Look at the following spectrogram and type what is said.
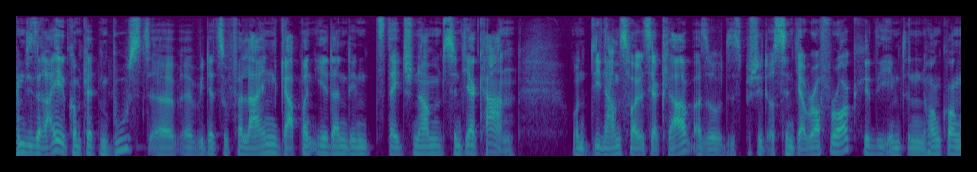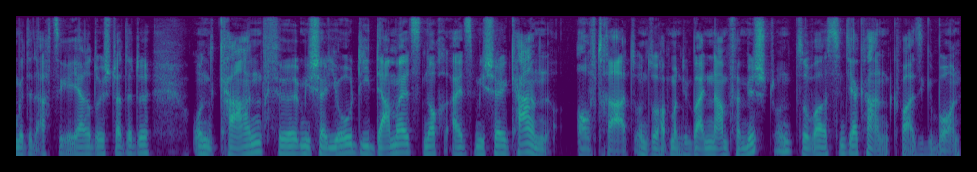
um diese Reihe kompletten Boost äh, wieder zu verleihen, gab man ihr dann den Stage-Namen Cynthia Khan. Und die Namenswahl ist ja klar, also das besteht aus Cynthia Rothrock, die eben in Hongkong mit den 80er Jahre durchstattete, und Khan für Michelle Yeoh, die damals noch als Michelle Khan auftrat. Und so hat man die beiden Namen vermischt und so war Cynthia Khan quasi geboren.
